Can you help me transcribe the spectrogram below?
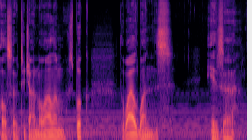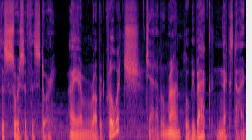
also to Jon Mooallem, whose book, "The Wild Ones," is uh, the source of this story. I am Robert Krulwich. Jad Abumrad. We'll be back next time.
